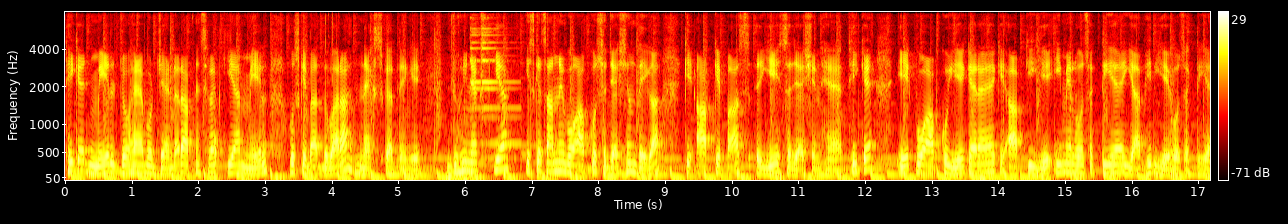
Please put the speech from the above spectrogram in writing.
ٹھیک ہے میل جو ہے وہ جینڈر آپ نے سلیکٹ کیا میل اس کے بعد دوبارہ نیکسٹ کر دیں گے۔ جو ہی نیکسٹ کیا، اس کے سامنے وہ آپ کو سجیشن دے گا کہ آپ کے پاس یہ سجیشن ہے۔ ٹھیک ہے، ایک وہ آپ کو یہ کہہ رہا ہے کہ آپ کی یہ ای میل ہو سکتی ہے یا پھر یہ ہو سکتی ہے۔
